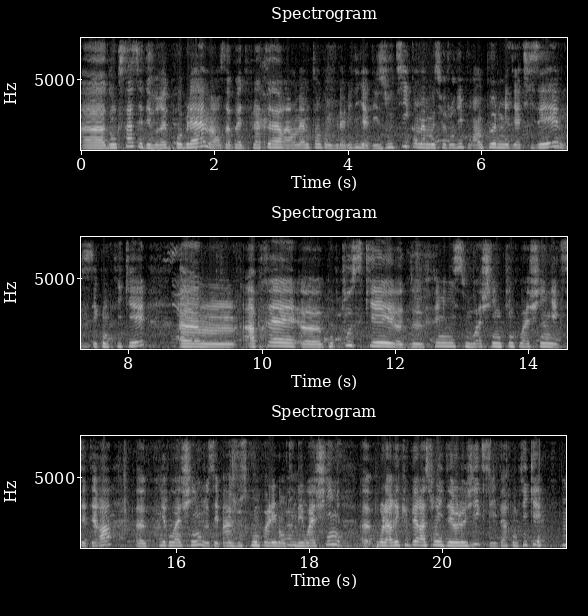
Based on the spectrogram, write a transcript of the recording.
Euh, donc ça, c'est des vrais problèmes. Alors ça peut être flatteur et en même temps, comme vous l'avez dit, il y a des outils quand même aussi aujourd'hui pour un peu le médiatiser. C'est compliqué. Euh, après, euh, pour tout ce qui est de féminisme washing, pink washing, etc., queer washing, je ne sais pas jusqu'où on peut aller dans tous les washing, pour la récupération idéologique, c'est hyper compliqué. Mm.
